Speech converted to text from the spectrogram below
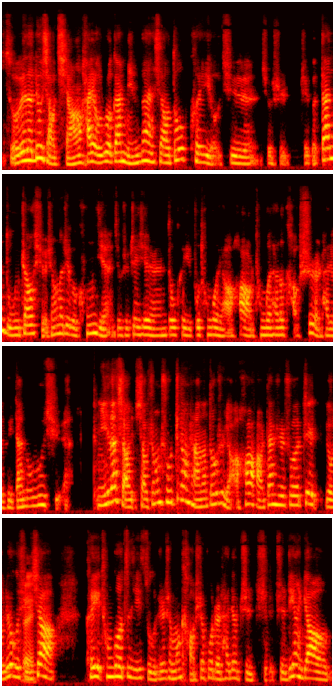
所谓的六小强，还有若干民办校都可以有去就是这个单独招学生的这个空间，就是这些人都可以不通过摇号，通过他的考试，他就可以单独录取。你的小小升初正常的都是摇号，但是说这有六个学校可以通过自己组织什么考试，或者他就指指指定要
